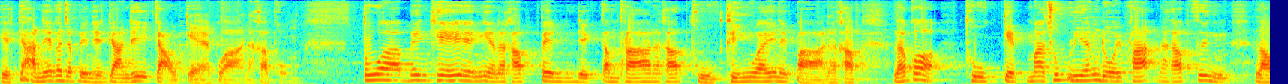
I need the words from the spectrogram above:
เหตุการณ์นี้ก็จะเป็นเหตุการณ์ที่เก่าแก่กว่านะครับผม ตัวเบนเคเองเนี่ยนะครับเป็นเด็กกำพร้านะครับถูกทิ้งไว้ในป่านะครับ แล้วก็ถูกเก็บมาชุบเลี้ยงโดยพระนะครับ ซึ่งเหล่า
